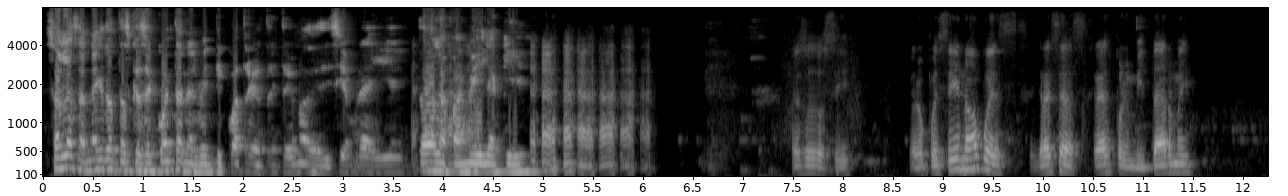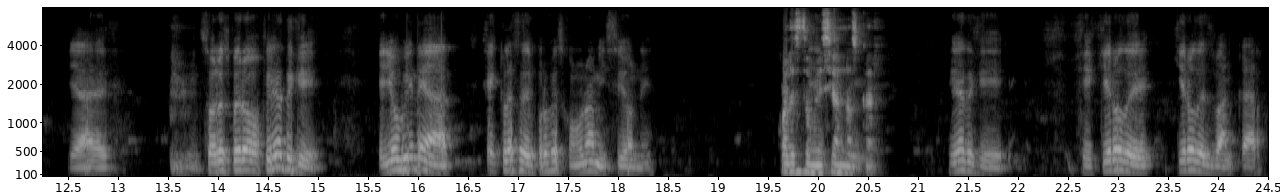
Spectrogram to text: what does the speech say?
Son las anécdotas que se cuentan el 24 y el 31 de diciembre ahí, toda la familia aquí. Eso sí. Pero pues sí, no, pues gracias, gracias por invitarme. Ya, eh, solo espero, fíjate que, que, yo vine a qué clase de profes con una misión, ¿eh? ¿Cuál es tu misión, Oscar? Fíjate que, que quiero, de, quiero desbancar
